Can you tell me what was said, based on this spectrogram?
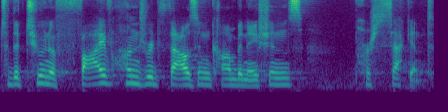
to the tune of 500,000 combinations per second.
